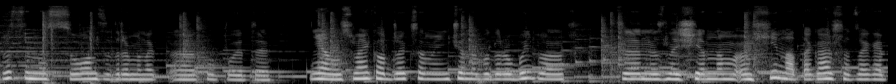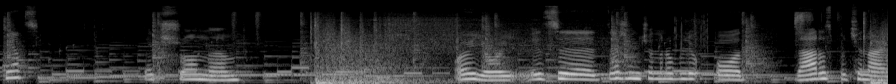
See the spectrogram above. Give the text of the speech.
Просто на сонце треба на, е, купити. Ні, ну з Майкл Джексоном я нічого не буду робити, бо це незначенна махіна така, що це капець. Так що не. Ой-ой, це теж нічого не роблю. От, зараз починаю.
